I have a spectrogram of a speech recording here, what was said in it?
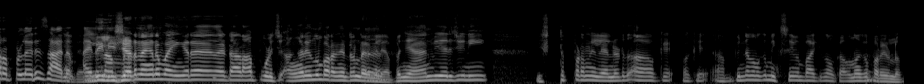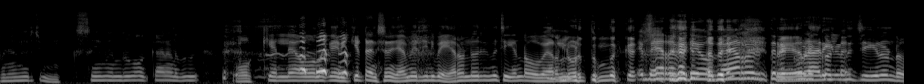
ഉറപ്പുള്ള ഒരു സാധനം. ദിലീഷേട്ടൻ അങ്ങനെ ഭയങ്കരമായിട്ട് ആടാ പൊളിച്ചു അങ്ങനെയൊന്നും പറഞ്ഞിട്ടുണ്ടായിരുന്നില്ല. അപ്പം ഞാൻ വിചാരിച്ചു ഇനി ഇഷ്ടപ്പെടണില്ല. എന്റെ അടുത്ത് ആ ഓക്കെ ഓക്കെ. പിന്നെ നമുക്ക് മിക്സ് ചെയ്യുമ്പോൾ ബാക്കി നോക്കാം. എന്നൊക്കെ പറയുള്ളൂ. അപ്പോൾ ഞാൻ വിചാരിച്ചു മിക്സ് ചെയ്യുമ്പോൾ എന്ത് നോക്കാനാണ് ഇത് ഓക്കെ അല്ലേ എന്നൊക്കെ എനിക്ക് ടെൻഷൻ ഞാൻ വിചാരിച്ചു ഇനി വേറെ ഉള്ളവരിൽ നിന്ന് ചെയ്യണ്ടോ? വേറെ വല്ലയിടത്തും എന്നൊക്കെ വേറെ ആരെങ്കിലും ചെയ്യണുണ്ടോ?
